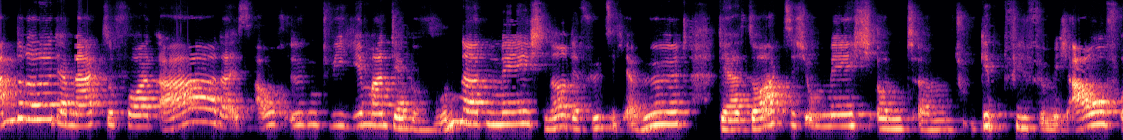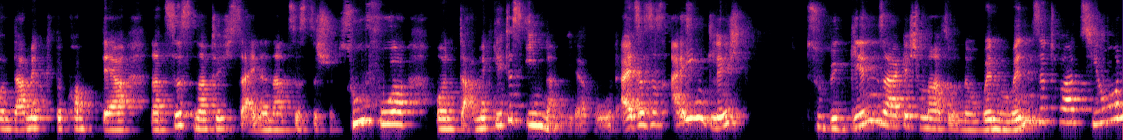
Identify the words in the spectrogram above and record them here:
andere, der merkt sofort, ah, da ist auch irgendwie jemand, der bewundert mich, ne, der fühlt sich erhöht, der sorgt sich um mich und ähm, gibt viel für mich auf. Und damit bekommt der Narzisst natürlich seine narzisstische Zufuhr und damit geht es ihm dann wieder gut. Also es ist eigentlich zu Beginn, sage ich mal, so eine Win-Win-Situation,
